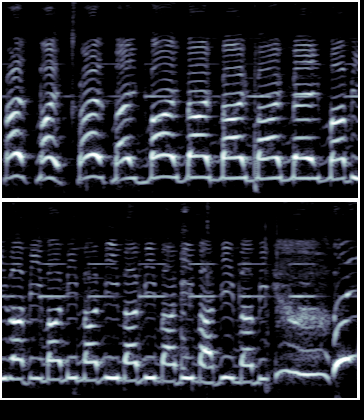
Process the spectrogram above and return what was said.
press, make, press, make, my, my, my, my, my, mommy, mommy, mommy, mommy, mommy, mommy, mommy, mommy.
